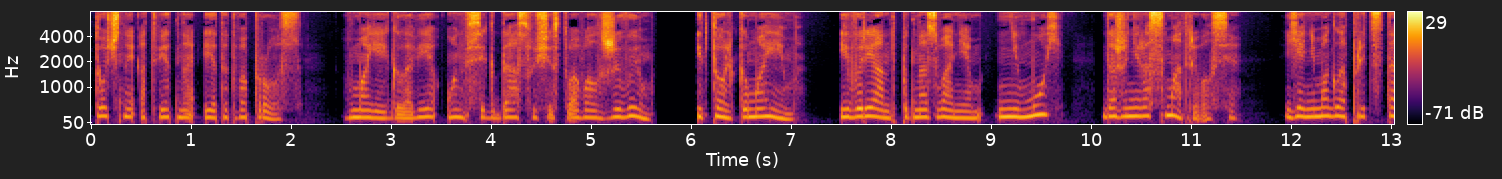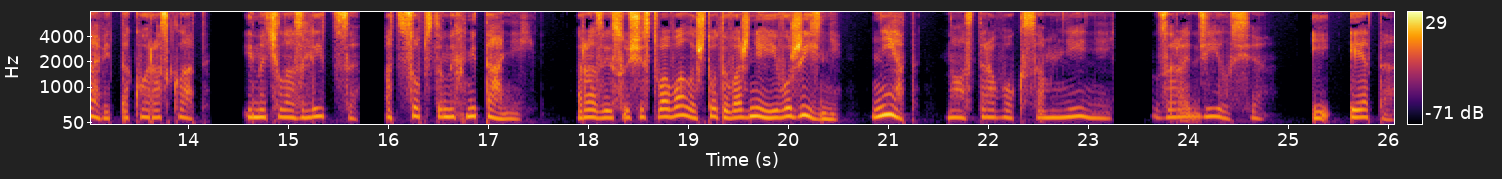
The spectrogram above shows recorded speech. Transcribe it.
точный ответ на этот вопрос. В моей голове он всегда существовал живым и только моим — и вариант под названием «не мой» даже не рассматривался. Я не могла представить такой расклад и начала злиться от собственных метаний. Разве существовало что-то важнее его жизни? Нет, но островок сомнений зародился, и это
